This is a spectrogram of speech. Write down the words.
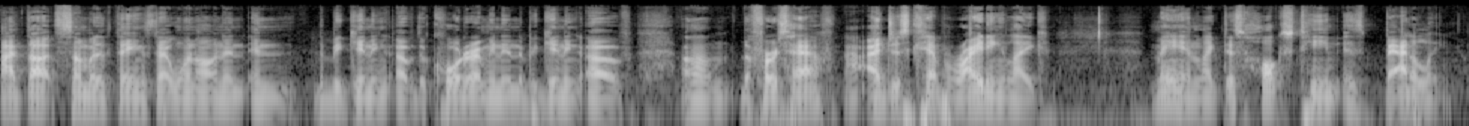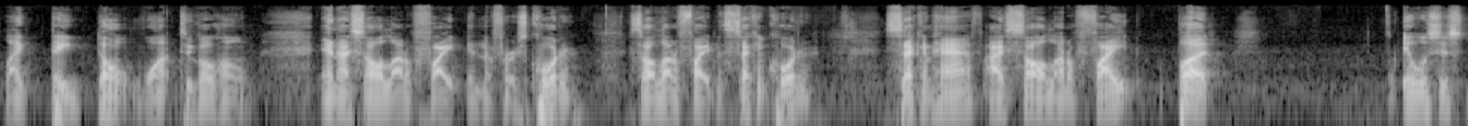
I thought some of the things that went on in, in the beginning of the quarter, I mean, in the beginning of um, the first half, I just kept writing, like, man, like this Hawks team is battling. Like, they don't want to go home. And I saw a lot of fight in the first quarter, saw a lot of fight in the second quarter. Second half, I saw a lot of fight, but it was just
